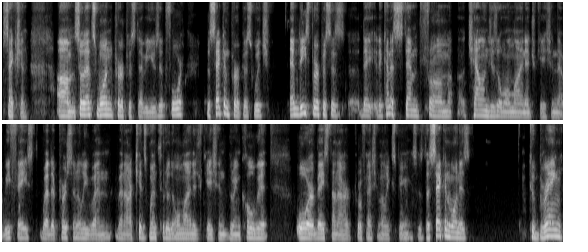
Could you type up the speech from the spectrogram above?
section. Um, so that's one purpose that we use it for. The second purpose which and these purposes uh, they they kind of stemmed from uh, challenges of online education that we faced whether personally when when our kids went through the online education during covid or based on our professional experiences the second one is to bring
